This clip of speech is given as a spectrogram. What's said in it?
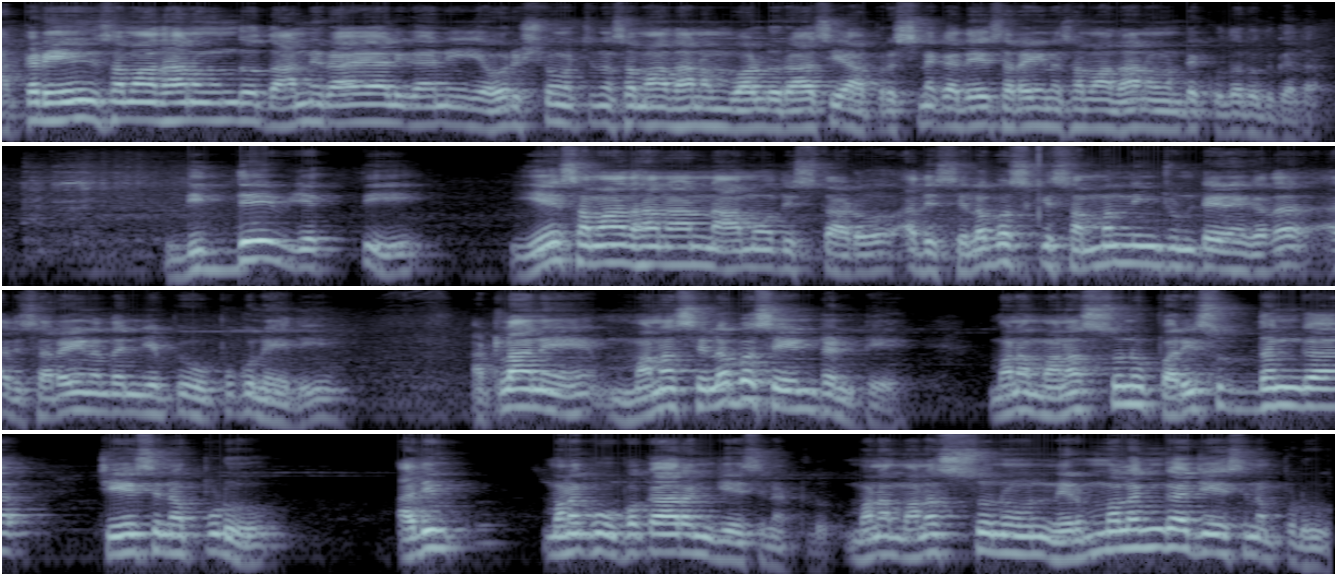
అక్కడ ఏమి సమాధానం ఉందో దాన్ని రాయాలి కానీ ఎవరిష్టం వచ్చిన సమాధానం వాళ్ళు రాసి ఆ ప్రశ్నకు అదే సరైన సమాధానం అంటే కుదరదు కదా. దిద్దే వ్యక్తి ఏ సమాధానాన్ని ఆమోదిస్తాడో అది సిలబస్కి సంబంధించి ఉంటేనే కదా అది సరైనదని చెప్పి ఒప్పుకునేది. అట్లానే మన సిలబస్ ఏంటంటే మన మనస్సును పరిశుద్ధంగా చేసినప్పుడు అది మనకు ఉపకారం చేసినట్లు మన మనస్సును నిర్మలంగా చేసినప్పుడు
